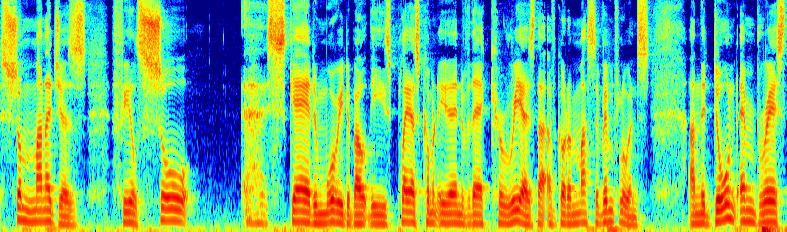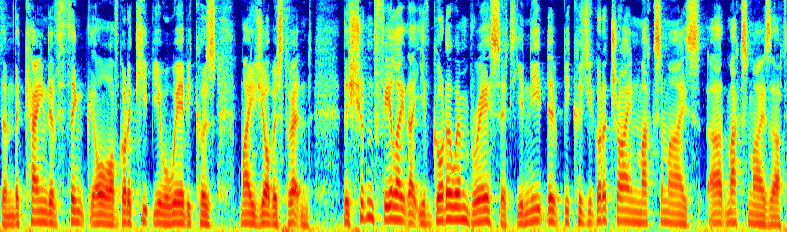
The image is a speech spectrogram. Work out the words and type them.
some managers feel so uh, scared and worried about these players coming to the end of their careers that have got a massive influence and they don't embrace them. They kind of think, oh, I've got to keep you away because my job is threatened. They shouldn't feel like that. You've got to embrace it. You need to, because you've got to try and maximize, uh, maximize that.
